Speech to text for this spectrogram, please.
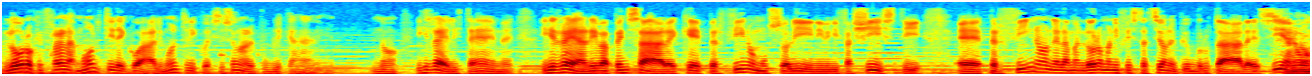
Loro che fra la, molti dei quali, molti di questi sono repubblicani, No, il re li teme, il re arriva a pensare che perfino Mussolini, i fascisti, eh, perfino nella loro manifestazione più brutale, siano,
